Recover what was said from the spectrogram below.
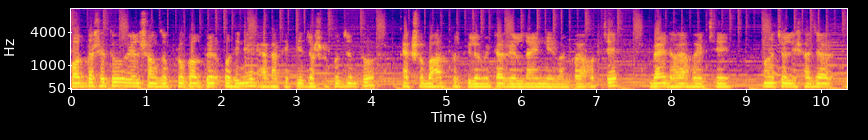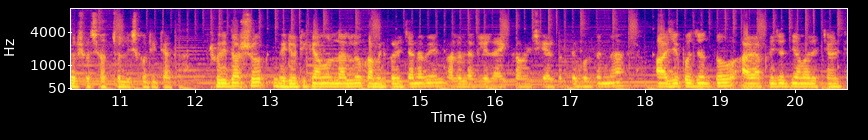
পদ্মা সেতু রেল সংযোগ প্রকল্পের অধীনে ঢাকা থেকে যশোর পর্যন্ত একশো বাহাত্তর কিলোমিটার রেল লাইন নির্মাণ করা হচ্ছে। ব্যয় ধরা হয়েছে উনচল্লিশ হাজার দুশো সাতচল্লিশ কোটি টাকা। শুধু দর্শক, ভিডিওটি কেমন লাগল কমেন্ট করে জানাবেন। ভালো লাগলে লাইক, কমেন্ট, শেয়ার করতে ভুলবেন না। আজ এ পর্যন্ত। আর আপনি যদি আমাদের চ্যানেলটি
